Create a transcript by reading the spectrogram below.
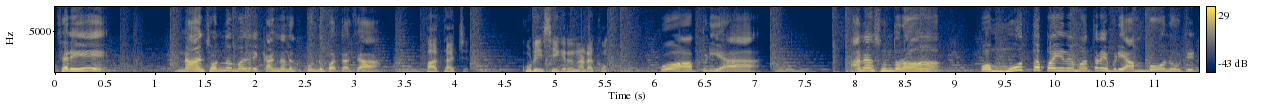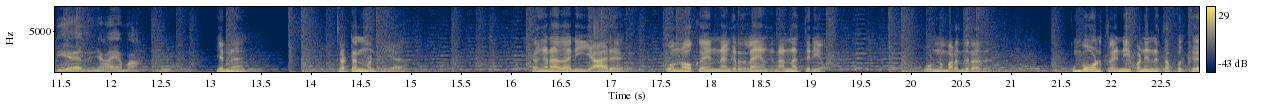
சரி நான் சொன்ன மாதிரி கண்ணனுக்கு பொண்ணு பார்த்தாச்சா? பார்த்தாச்சு. கூடிய சீக்கிரம் நடக்கும். ஓ அப்படியா? ஆனா சுந்தரம் உன் மூத்த பையனை மாத்திரம் இப்படி அம்போன்னு விட்டுட்டியே அது நியாயமா? என்ன? த்ரெட்டன் பண்ணுறியா ரங்கநாதா நீ யார்? உன் நோக்கம் என்னங்கிறதெல்லாம் எனக்கு நன்னா தெரியும். ஒன்று மறந்துடாத கும்பகோணத்தில் நீ பண்ணின தப்புக்கு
